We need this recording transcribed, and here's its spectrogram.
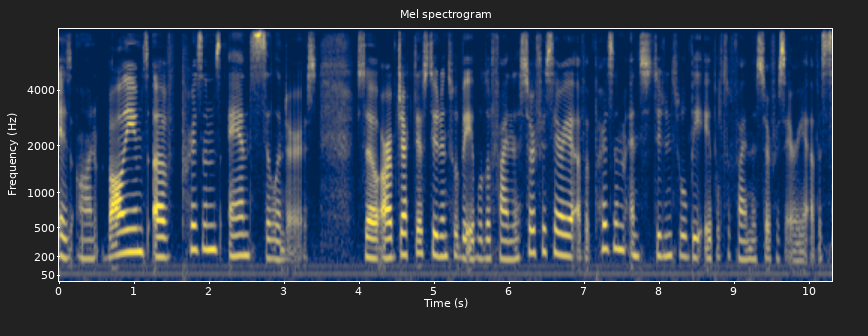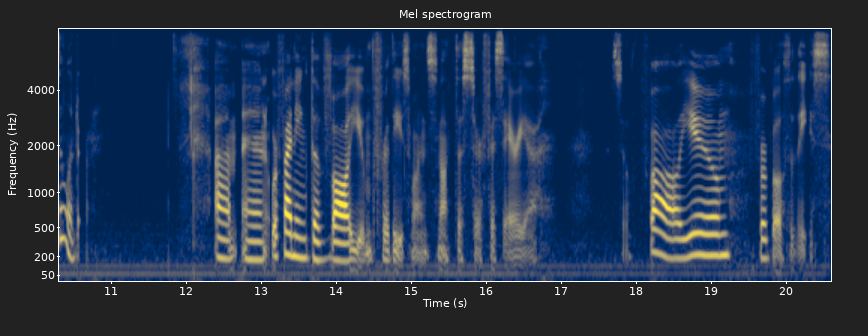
is on volumes of prisms and cylinders. So, our objective students will be able to find the surface area of a prism and students will be able to find the surface area of a cylinder. Um, and we're finding the volume for these ones, not the surface area. So, volume for both of these.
